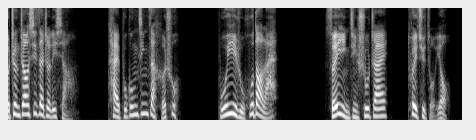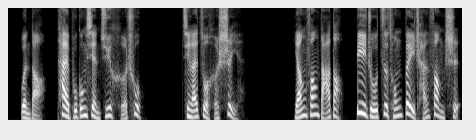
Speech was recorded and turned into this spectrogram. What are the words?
我正朝夕在这里想，太仆公今在何处？不意汝忽到来。”遂引进书斋，退去左右。问道：“太仆公现居何处？近来作何事也？”杨方答道：“陛主自从被禅放斥，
